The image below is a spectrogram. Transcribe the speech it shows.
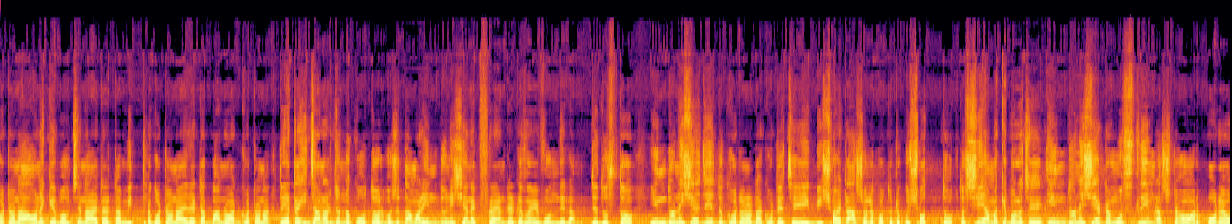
ঘটনা, অনেকে বলছে না, এটা একটা মিথ্যা ঘটনা এর একটা বানোয়াট ঘটনা। তো এটাই জানার জন্য কৌতূহলবশত আমার ইন্দোনেশিয়ান এক ফ্রেন্ডের কাছে আমি ফোন দিলাম যে, দোস্ত ইন্দোনেশিয়া যেহেতু ঘটনাটা ঘটেছে, এই বিষয়টা আসলে কতটুকু সত্য? তো সে আমাকে বলেছে ইন্দোনেশিয়া একটা মুসলিম রাষ্ট্র হওয়ার পরেও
